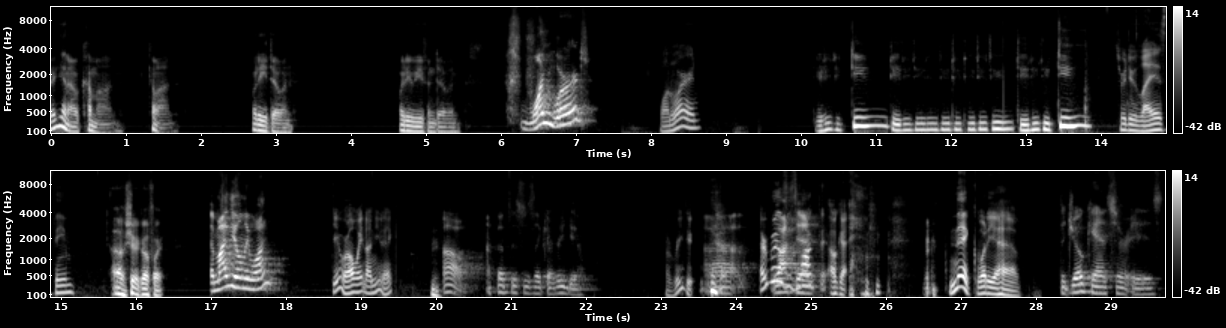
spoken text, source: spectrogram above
you know, come on, come on. What are you doing? What are you even doing? One word? One word. Should we do Leia's theme? Oh, sure, go for it. Am I the only one? Yeah, we're all waiting on you, Nick. Oh, I thought this was like a redo. A redo. Uh, Everybody else is locked locked in. Okay. Nick, what do you have? the joke answer is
